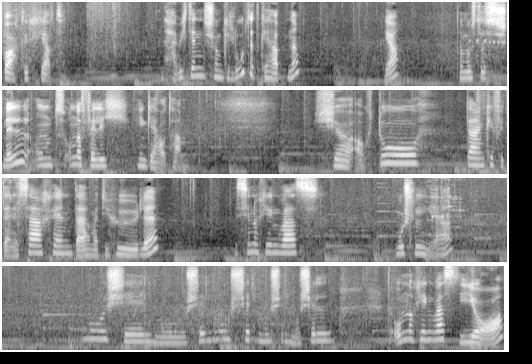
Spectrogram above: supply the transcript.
Boah, Glück gehabt. Dann habe ich den schon gelootet gehabt, ne? Ja. Da muss das schnell und unauffällig hingehaut haben. Ja, auch du. Danke für deine Sachen. Da haben wir die Höhle. Ist hier noch irgendwas? Muscheln, ja. Muschel, Muschel, Muschel, Muschel, Muschel. Da oben noch irgendwas? Ja.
